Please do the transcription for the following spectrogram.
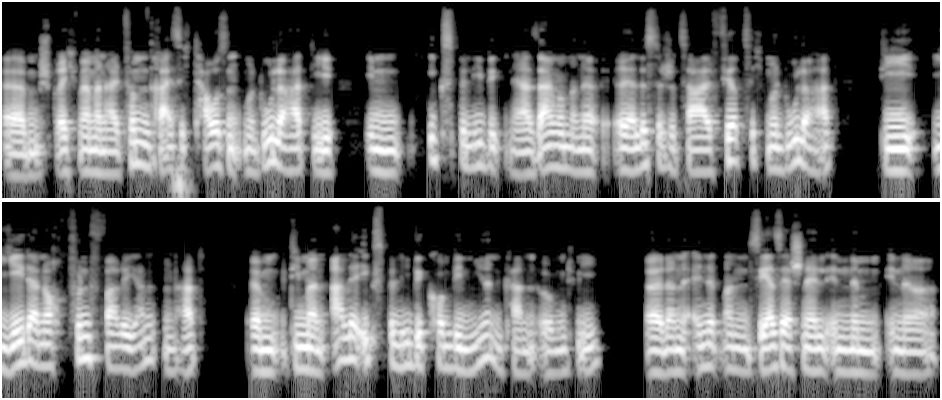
Ähm, sprich, wenn man halt 35.000 Module hat, die in x-beliebig, naja, sagen wir mal eine realistische Zahl, 40 Module hat, die jeder noch fünf Varianten hat, ähm, die man alle x-beliebig kombinieren kann irgendwie, äh, dann endet man sehr, sehr schnell in, einem, in, einer,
